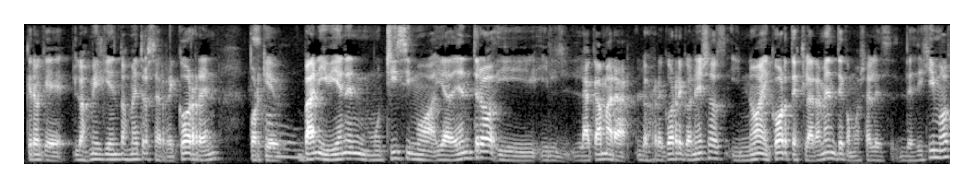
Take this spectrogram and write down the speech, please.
creo que los 1500 metros se recorren porque van y vienen muchísimo ahí adentro y, y la cámara los recorre con ellos y no hay cortes claramente, como ya les, les dijimos.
